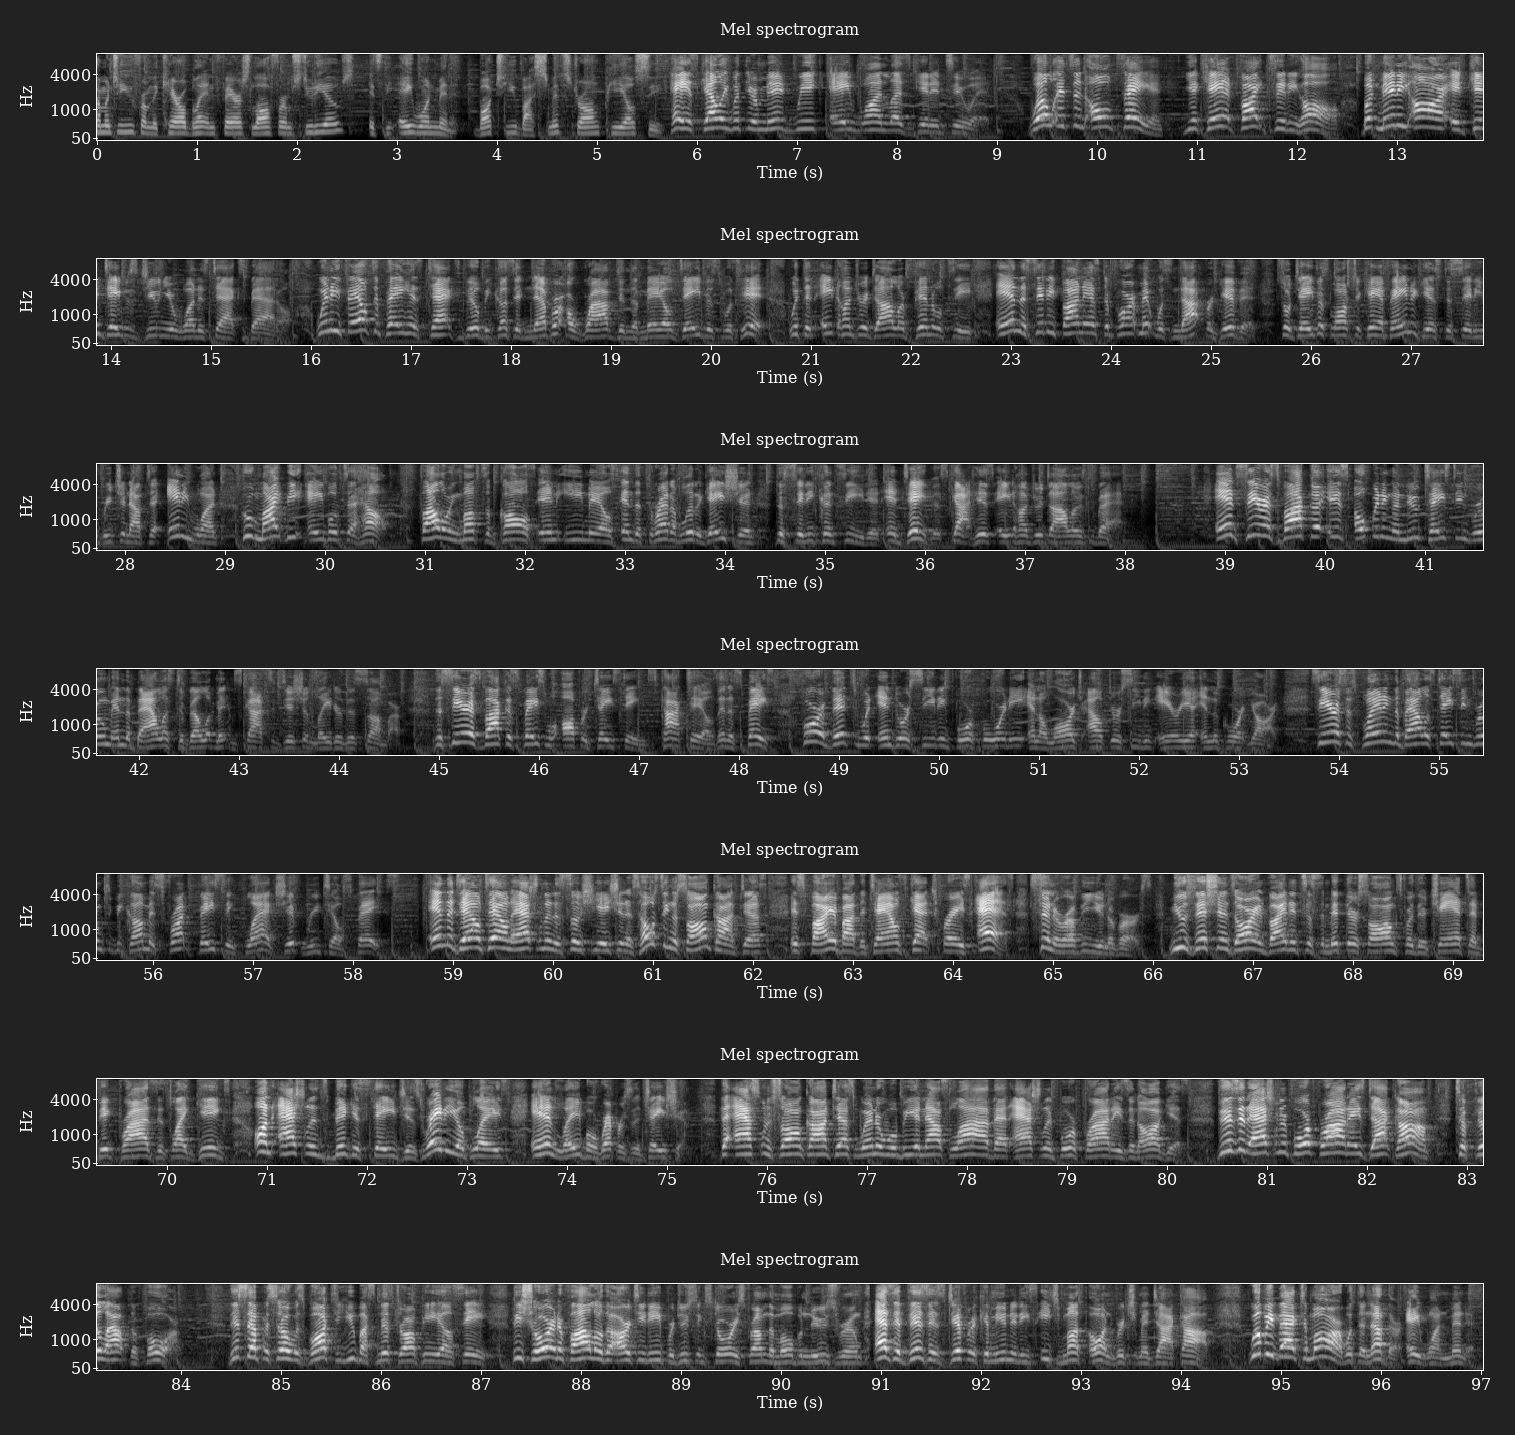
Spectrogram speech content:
Coming to you from the Carrell Blanton Ferris Law Firm studios, it's the A1 Minute, brought to you by Smith Strong PLC. Hey, it's Kelly with your midweek A1. Let's get into it. Well, it's an old saying you can't fight City Hall, but many are, and Ken Davis Jr. won his tax battle. When he failed to pay his tax bill because it never arrived in the mail, Davis was hit with an $800 penalty, and the city finance department was not forgiven. So Davis launched a campaign against the city, reaching out to anyone who might be able to help. Following months of calls and emails and the threat of litigation, the city conceded, and Davis got his $800 back. And Cirrus Vodka is opening a new tasting room in the Ballast Development in Scotts Addition later this summer. The Cirrus Vodka space will offer tastings, cocktails, and a space for events with indoor seating 440 and a large outdoor seating area in the courtyard. Cirrus is planning the Ballast tasting room to become its front-facing flagship retail space. And the Downtown Ashland Association is hosting a song contest inspired by the town's catchphrase as center of the universe. Musicians are invited to submit their songs for their chance at big prizes like gigs on Ashland's biggest stages, radio plays, and label representation. The Ashland Song Contest winner will be announced live at Ashland Four Fridays in August. Visit ashland4fridays.com to fill out the form. This episode was brought to you by Smith Strong PLC. Be sure to follow the RTD producing stories from the mobile newsroom as it visits different communities each month on Richmond.com. We'll be back tomorrow with another A1 Minute.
